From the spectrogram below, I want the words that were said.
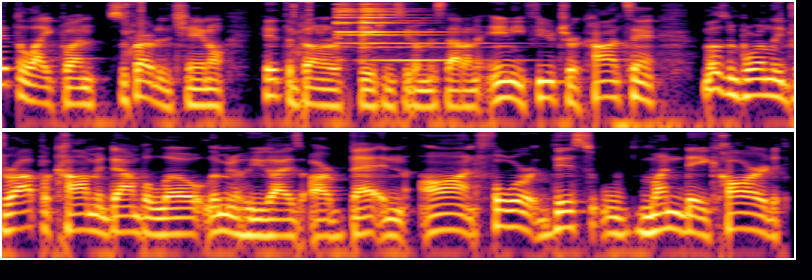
hit the like button, subscribe to the channel, hit the bell notification so you don't miss out on any future content. Most importantly, drop a comment down below. Let me know who you guys are betting on for this Monday card.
